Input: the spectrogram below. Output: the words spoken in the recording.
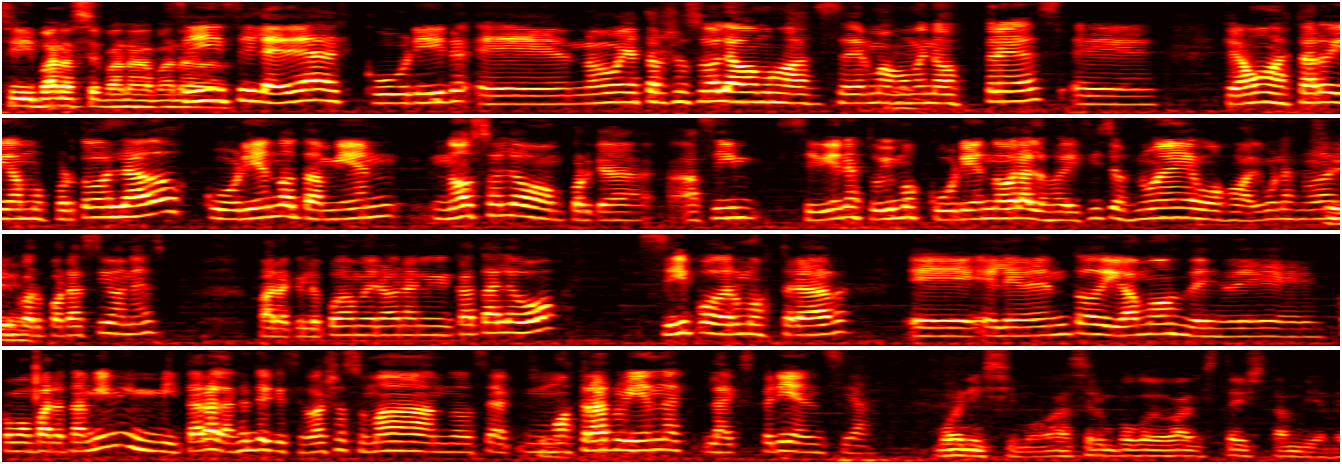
sí, van a hacer, van a, van a- Sí, sí, la idea es cubrir, eh, no voy a estar yo sola, vamos a ser más o menos tres, eh, que vamos a estar, digamos, por todos lados, cubriendo también, no solo porque así, si bien estuvimos cubriendo ahora los edificios nuevos o algunas nuevas Sí. incorporaciones, para que lo puedan ver ahora en el catálogo, sí poder mostrar eh, el evento, digamos, desde, como para también invitar a la gente que se vaya sumando, o sea, Sí. mostrar bien la, la experiencia, Buenísimo, hacer un poco de backstage también.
